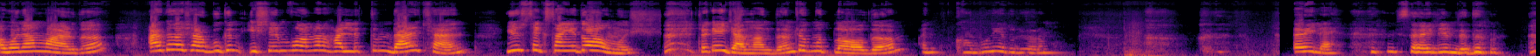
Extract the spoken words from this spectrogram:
abonem vardı. Arkadaşlar bugün işlerimi falan ben hallettim derken 187 olmuş. Çok heyecanlandım. Çok mutlu oldum. Ay, kambur niye duruyorum? Öyle. Söyleyeyim dedim.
